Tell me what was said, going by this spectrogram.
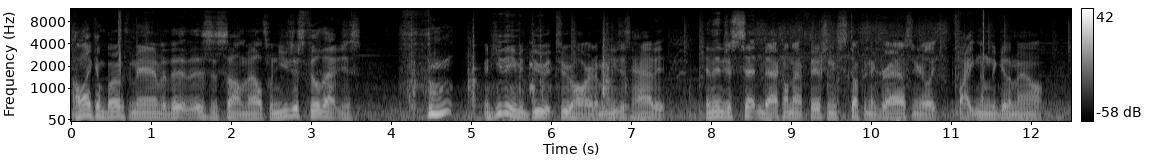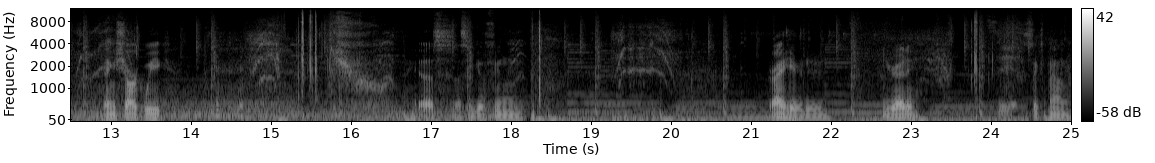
I like them both, man. But this, this is something else. When you just feel that just, and he didn't even do it too hard. I mean, he just had it. And then just setting back on that fish and he's stuck in the grass and you're like fighting him to get him out. Dang Shark Week. yes, that's a good feeling. Right here, dude. You ready? Let's see it. Six pounder.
